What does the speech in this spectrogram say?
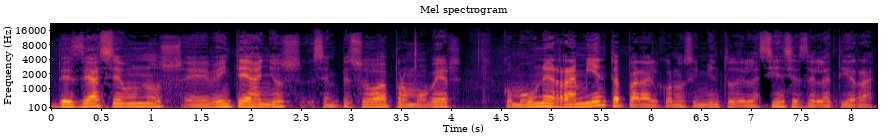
desde hace unos 20 eh, años se empezó a promover como una herramienta para el conocimiento de las ciencias de la Tierra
